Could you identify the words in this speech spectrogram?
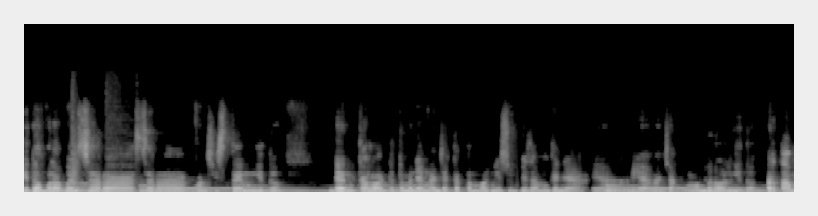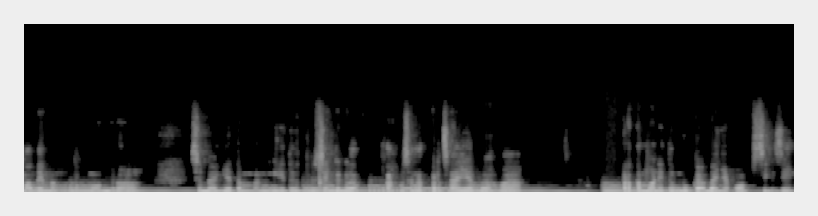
itu aku lakukan secara secara konsisten gitu. Dan kalau ada teman yang ngajak ketemuan ya bisa mungkin ya ya ya ngajak ngobrol gitu. Pertama memang untuk ngobrol sebagai teman gitu terus yang kedua aku sangat percaya bahwa pertemuan itu buka banyak opsi sih.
